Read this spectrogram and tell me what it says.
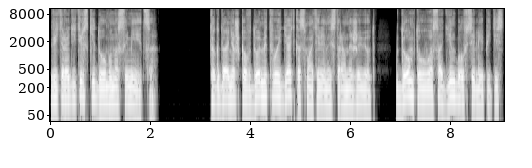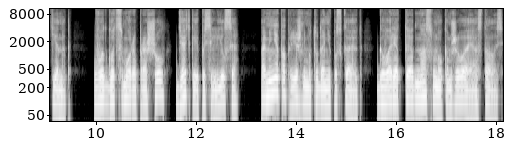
Ведь родительский дом у нас имеется. Так, Данюшка, в доме твой дядька с материной стороны живет. Дом-то у вас один был в селе Пятистенок. Вот год смора прошел, дядька и поселился. А меня по-прежнему туда не пускают. Говорят, ты одна с внуком живая осталась.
